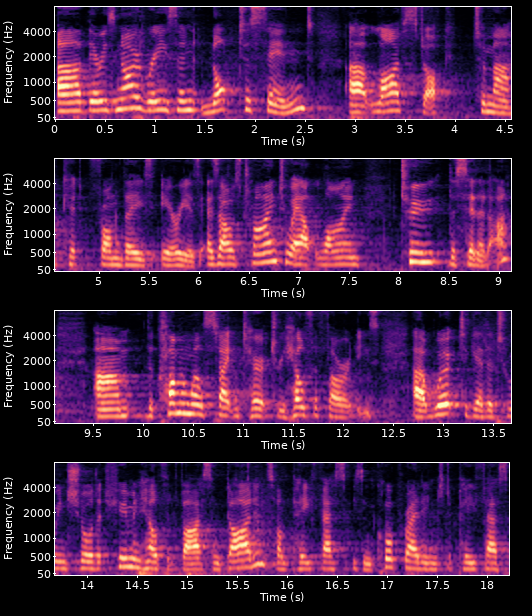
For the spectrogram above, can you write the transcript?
Uh, there is no reason not to send uh, livestock to market from these areas. As I was trying to outline to the senator, um, the Commonwealth, state and territory health authorities uh, work together to ensure that human health advice and guidance on PFAS is incorporated into PFAS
